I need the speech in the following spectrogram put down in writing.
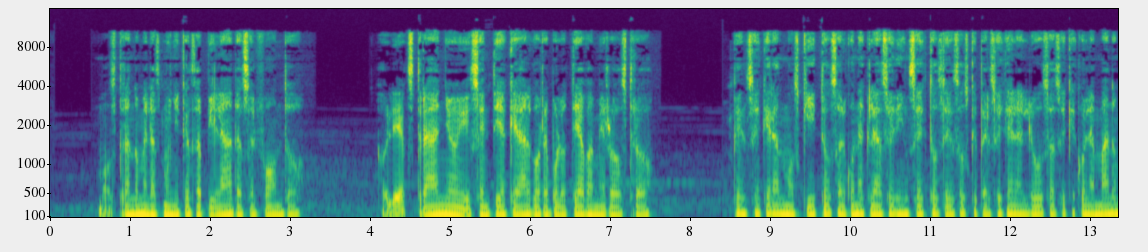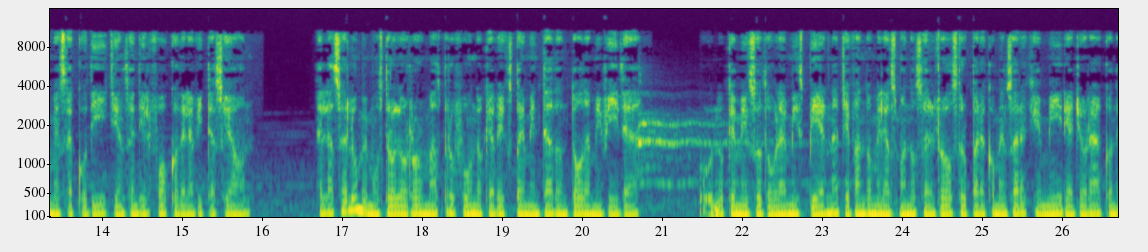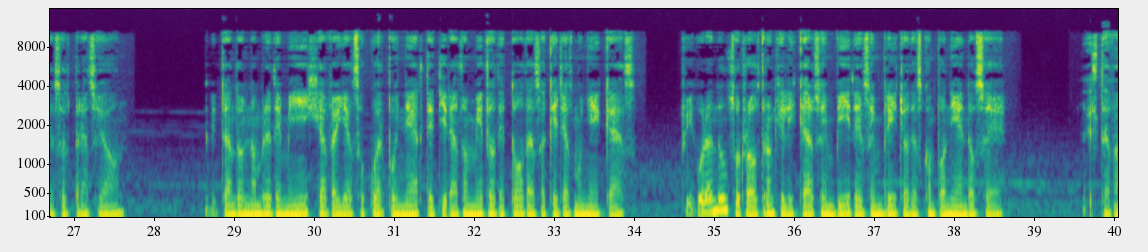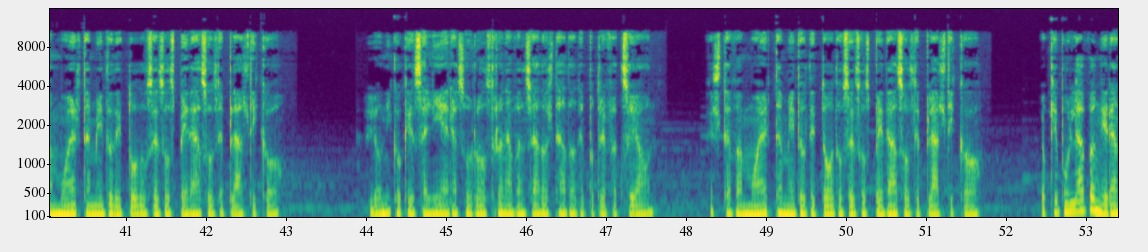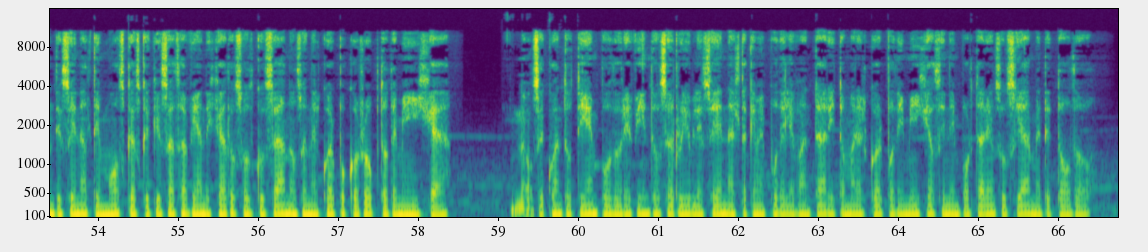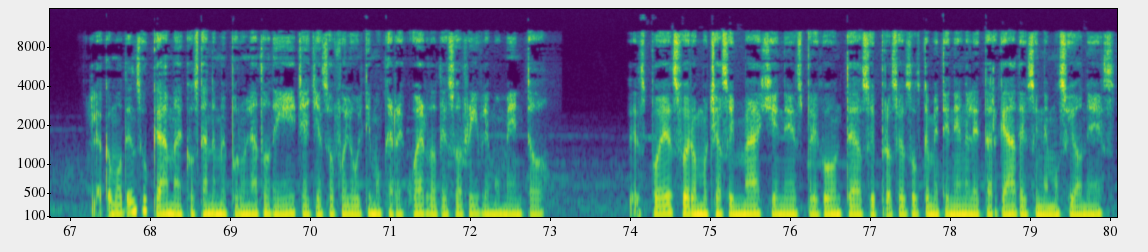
mostrándome las muñecas apiladas al fondo. Olía extraño y sentía que algo revoloteaba mi rostro. Pensé que eran mosquitos, alguna clase de insectos de esos que persiguen la luz, así que con la mano me sacudí y encendí el foco de la habitación. Al hacerlo me mostró el horror más profundo que había experimentado en toda mi vida. Uno que me hizo doblar mis piernas llevándome las manos al rostro para comenzar a gemir y a llorar con desesperación. Gritando el nombre de mi hija veía su cuerpo inerte tirado en medio de todas aquellas muñecas figurando en su rostro angelical sin vida y sin brillo descomponiéndose. Estaba muerta en medio de todos esos pedazos de plástico. Lo único que salía era su rostro en avanzado estado de putrefacción. Estaba muerta en medio de todos esos pedazos de plástico. Lo que volaban eran decenas de moscas que quizás habían dejado sus gusanos en el cuerpo corrupto de mi hija. No sé cuánto tiempo duré viendo esa horrible escena hasta que me pude levantar y tomar el cuerpo de mi hija sin importar ensuciarme de todo. La acomodé en su cama acostándome por un lado de ella y eso fue lo último que recuerdo de ese horrible momento. Después fueron muchas imágenes, preguntas y procesos que me tenían aletargada y sin emociones.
